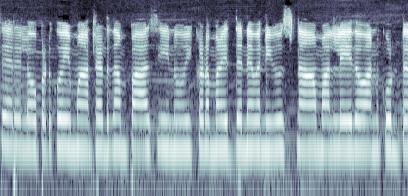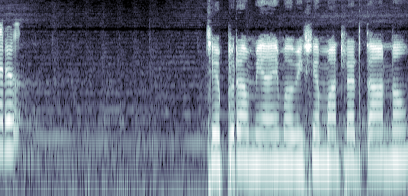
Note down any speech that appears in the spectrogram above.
సరే లోపలికి పోయి మాట్లాడదాం పా సీను. ఇక్కడ మన ఇద్దరిని ఎవరిని చూసినా మళ్ళీ ఏదో అనుకుంటారు. చెప్పు రమ్య ఏమో విషయం మాట్లాడుతా అన్నావు.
